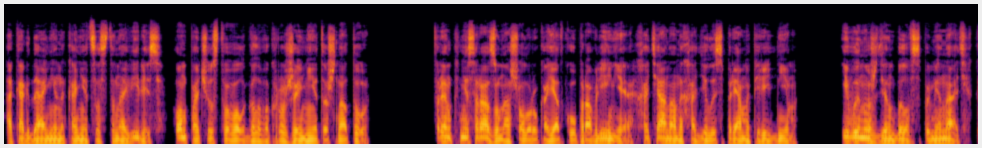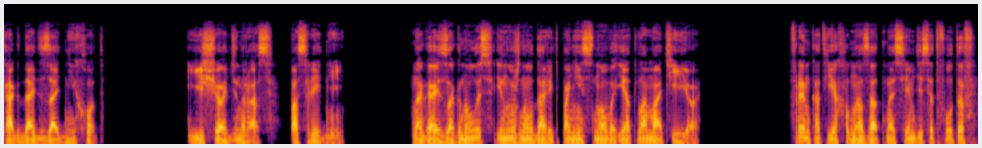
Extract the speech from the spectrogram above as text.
А когда они наконец остановились, он почувствовал головокружение и тошноту. Фрэнк не сразу нашел рукоятку управления, хотя она находилась прямо перед ним, и вынужден был вспоминать, как дать задний ход. Еще один раз, последний. Нога изогнулась, и нужно ударить по ней снова и отломать ее. Фрэнк отъехал назад на 70 футов,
